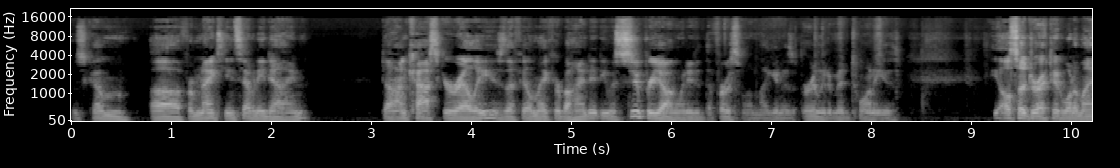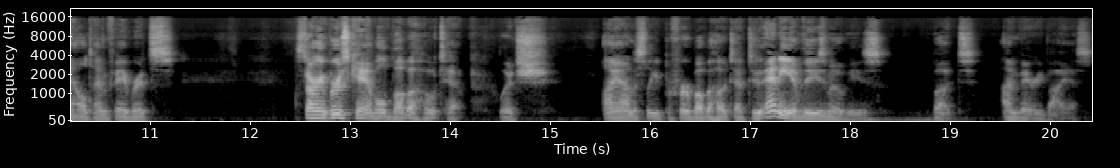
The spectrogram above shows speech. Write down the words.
was come uh, from 1979. Don Coscarelli is the filmmaker behind it. He was super young when he did the first one, like in his early to mid 20s. He also directed one of my all-time favorites, starring Bruce Campbell, Bubba Ho-Tep, which I honestly prefer Bubba Ho-Tep to any of these movies, but I'm very biased.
